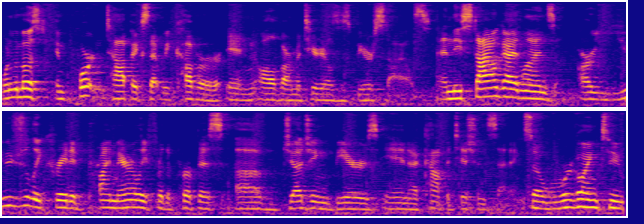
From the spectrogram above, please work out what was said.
one of the most important topics that we cover in all of our materials is beer styles. And these style guidelines are usually created primarily for the purpose of judging beers in a competition setting. So we're going to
